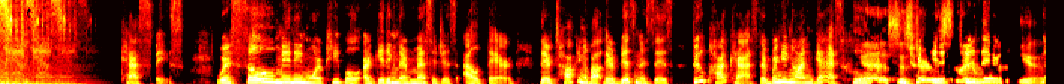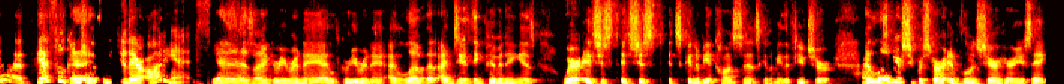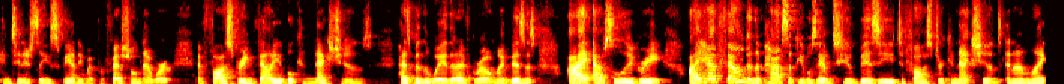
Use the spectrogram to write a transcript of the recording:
Cast space where so many more people are getting their messages out there. they're talking about their businesses through podcasts. They're bringing on guests who yes, sister, their, yeah. yeah, guess who yes. contribute to their audience. Yes, I agree, Renee. I agree, Renee. I love that. I do think pivoting is where it's just it's just it's going to be a constant it's going to be the future i love your superstar influence share here you say continuously expanding my professional network and fostering valuable connections has been the way that i've grown my business i absolutely agree I have found in the past that people say I'm too busy to foster connections. And I'm like,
